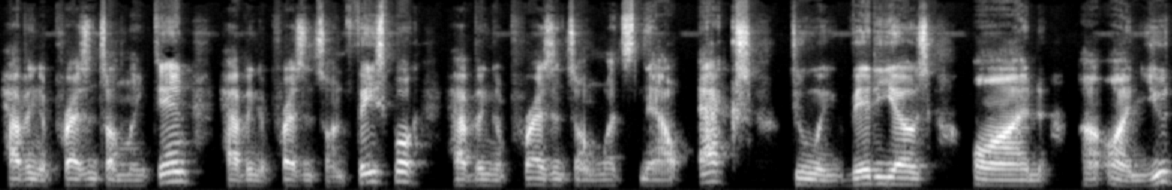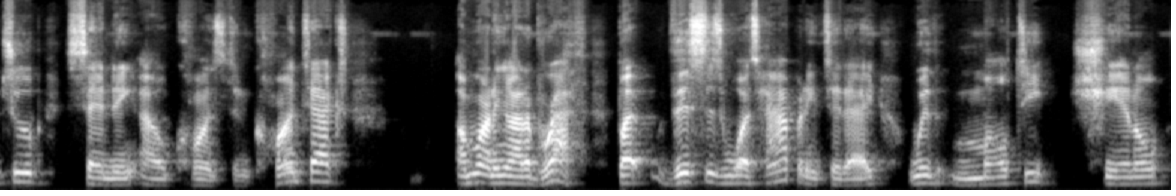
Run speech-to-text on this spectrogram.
having a presence on LinkedIn, having a presence on Facebook, having a presence on what's now X, doing videos on uh, on YouTube, sending out constant contacts. I'm running out of breath, but this is what's happening today with multi-channel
